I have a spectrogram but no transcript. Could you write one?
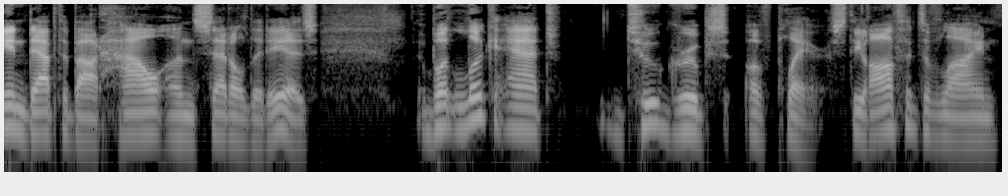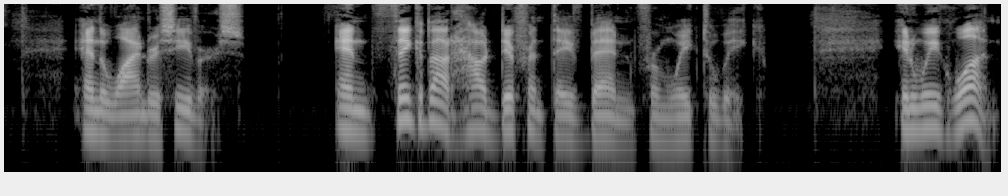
in depth about how unsettled it is. But look at two groups of players the offensive line and the wide receivers and think about how different they've been from week to week. In week one,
